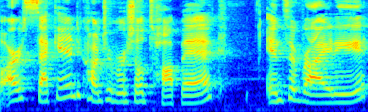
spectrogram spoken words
our second controversial topic in sobriety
